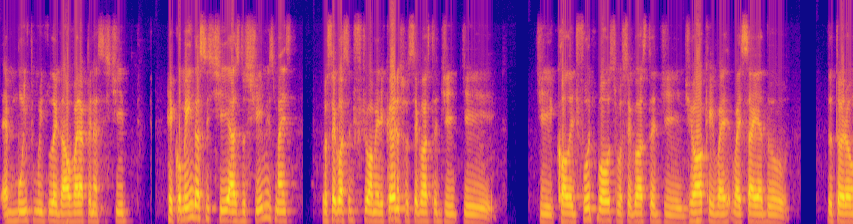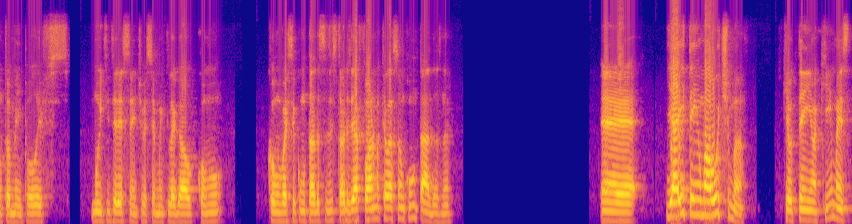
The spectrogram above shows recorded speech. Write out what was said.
é muito, muito legal, vale a pena assistir. Recomendo assistir as dos times, mas se você gosta de futebol americano, se você gosta de, de, de college football, se você gosta de, de hockey, vai, vai sair do, do Toronto Maple Leafs. Muito interessante, vai ser muito legal como, como vai ser contada essas histórias e a forma que elas são contadas, né? É, e aí tem uma última que eu tenho aqui, mas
